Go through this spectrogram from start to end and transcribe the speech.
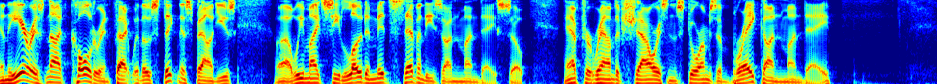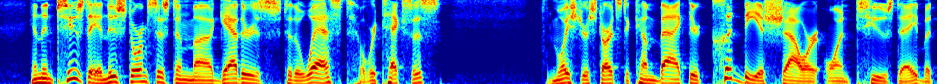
And the air is not colder. In fact, with those thickness values, uh, we might see low to mid 70s on Monday. So, after a round of showers and storms, a break on Monday. And then Tuesday, a new storm system uh, gathers to the west over Texas. Moisture starts to come back. There could be a shower on Tuesday, but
